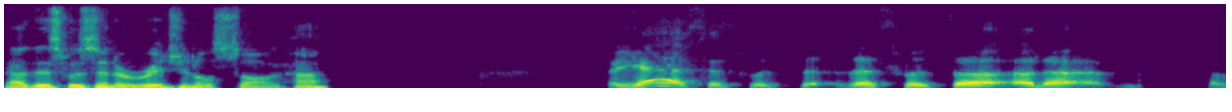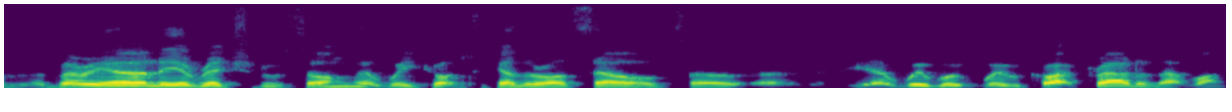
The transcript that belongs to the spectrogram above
Now, this was an original song, huh? Yes, this was this was uh, a, a, a, very early original song that we got together ourselves. So uh, yeah, we were we were quite proud of that one.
